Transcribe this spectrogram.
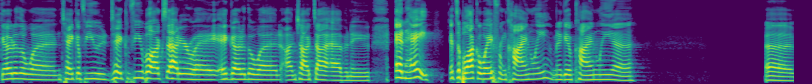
go to the one, take a few take a few blocks out of your way and go to the one on Choctaw Avenue. And hey, it's a block away from Kindly. I'm gonna give Kindly a a,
